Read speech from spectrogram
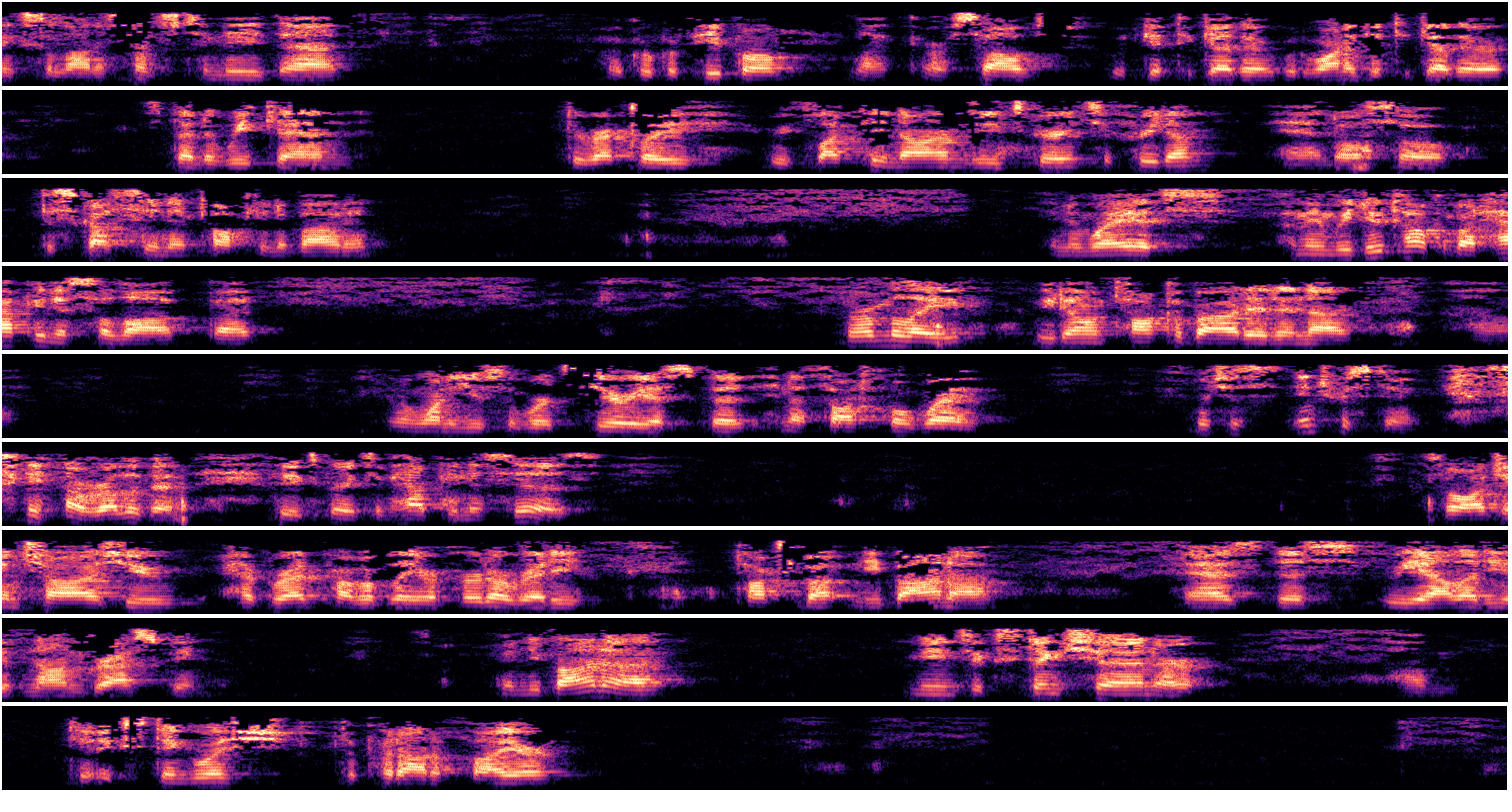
makes a lot of sense to me that a group of people like ourselves would get together, would want to get together, spend a weekend directly reflecting on the experience of freedom and also discussing and talking about it. In a way, it's, I mean, we do talk about happiness a lot, but normally we don't talk about it in a, I want to use the word serious, but in a thoughtful way, which is interesting. See how relevant the experience of happiness is. So Ajahn Chah, as you have read probably or heard already, talks about Nibbana as this reality of non-grasping. And Nibbana means extinction or um, to extinguish, to put out a fire.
